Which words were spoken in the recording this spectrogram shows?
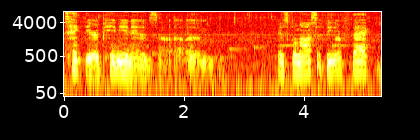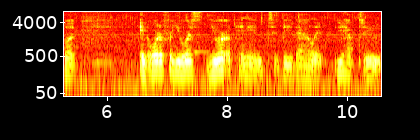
take their opinion as uh, um, as philosophy or fact, but in order for yours your opinion to be valid you have to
